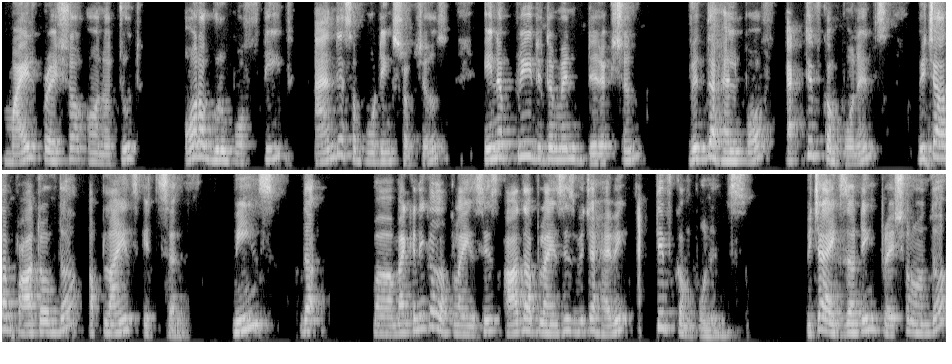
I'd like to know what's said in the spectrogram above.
mild pressure on a tooth or a group of teeth and their supporting structures in a predetermined direction with the help of active components which are a part of the appliance itself. Means the uh, mechanical appliances are the appliances which are having active components which are exerting pressure on the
